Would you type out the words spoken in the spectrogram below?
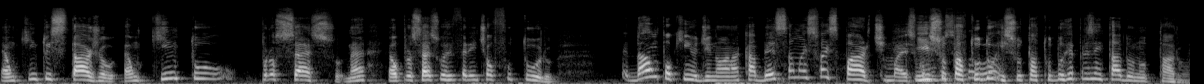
é um quinto estágio, é um quinto processo, né? É o processo referente ao futuro. Dá um pouquinho de nó na cabeça, mas faz parte. Mas isso tá falou- tudo, isso tá tudo representado no tarô.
